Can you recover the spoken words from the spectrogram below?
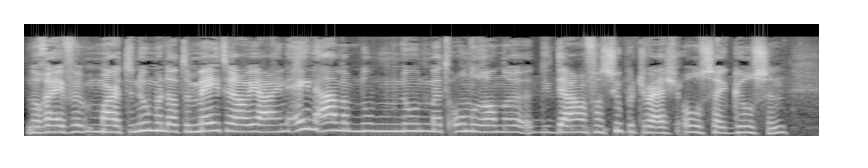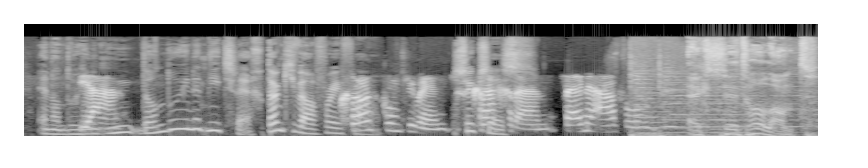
Nog even maar te noemen dat de metro jou in één adem noemt... met onder andere die dame van Supertrash, Olsay Gulsen. En dan doe, je ja. dan doe je het niet slecht. Dankjewel voor je Groot compliment. Succes. Graag gedaan. Fijne avond. Exit Holland.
